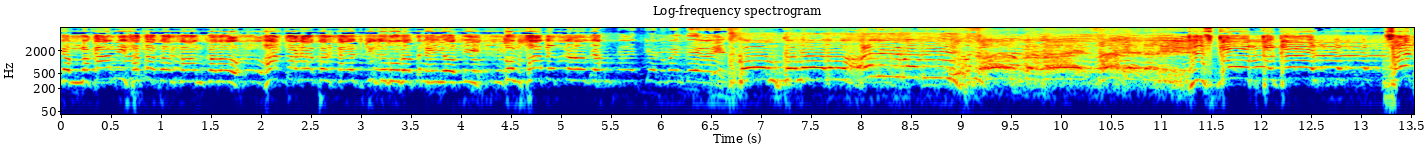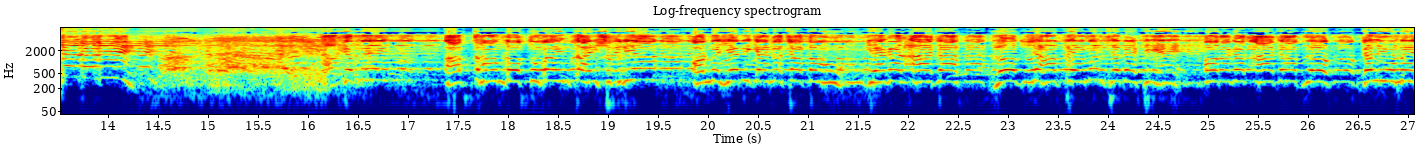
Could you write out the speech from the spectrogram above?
کہ مقامی سطح پر کام کرو، ہر جگہ پر قید کی ضرورت نہیں ہوتی، تم ثابت کرو کہ ہم قید کے نمائندے آئے چاہتا ہوں کہ اگر آج آپ لوگ یہاں پہ امن سے بیٹھے ہیں اور اگر آج گلیوں میں،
